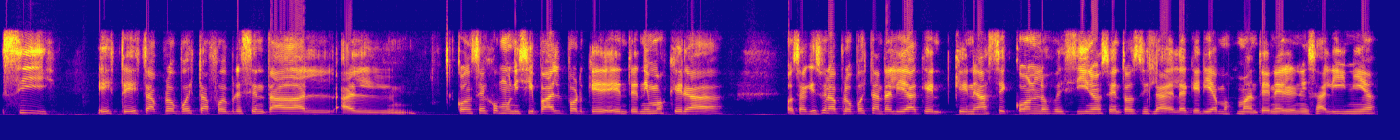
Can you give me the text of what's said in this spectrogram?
Sí, este, esta propuesta fue presentada al, Consejo Municipal porque entendimos que era o sea que es una propuesta en realidad que, que nace con los vecinos, entonces la, la, queríamos mantener en esa línea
